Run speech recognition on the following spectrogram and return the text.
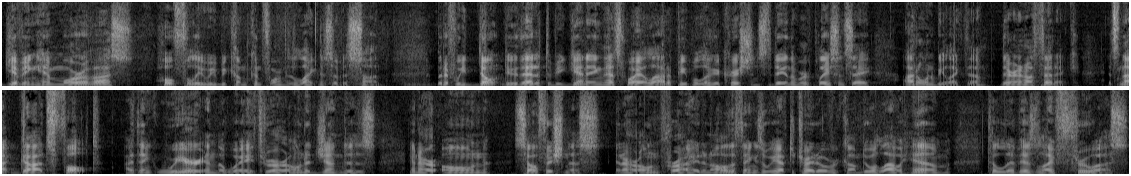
giving him more of us. Hopefully, we become conformed to the likeness of his son. But if we don't do that at the beginning, that's why a lot of people look at Christians today in the workplace and say, "I don't want to be like them. They're inauthentic." It's not God's fault. I think we're in the way through our own agendas and our own selfishness and our own pride and all the things that we have to try to overcome to allow Him to live His life through us.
